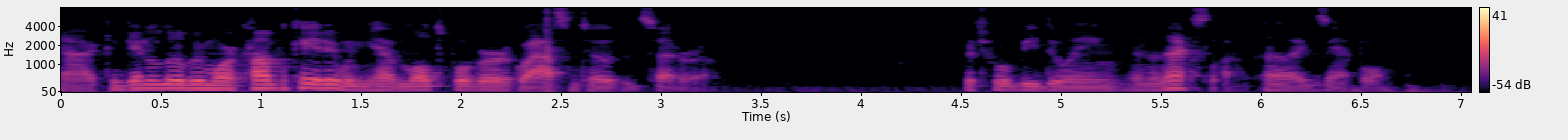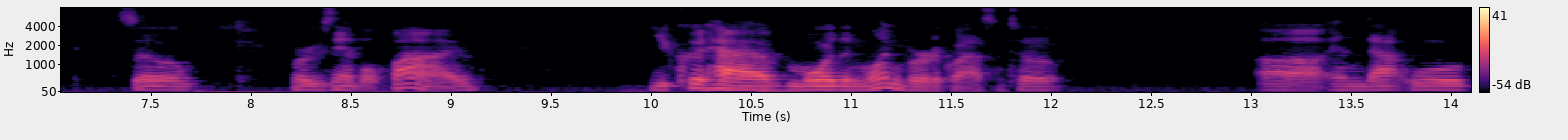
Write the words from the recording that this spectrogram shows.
Now it can get a little bit more complicated when you have multiple vertical asymptotes, etc., which we'll be doing in the next uh, example. So for example 5, you could have more than one vertical asymptote, uh, and that will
